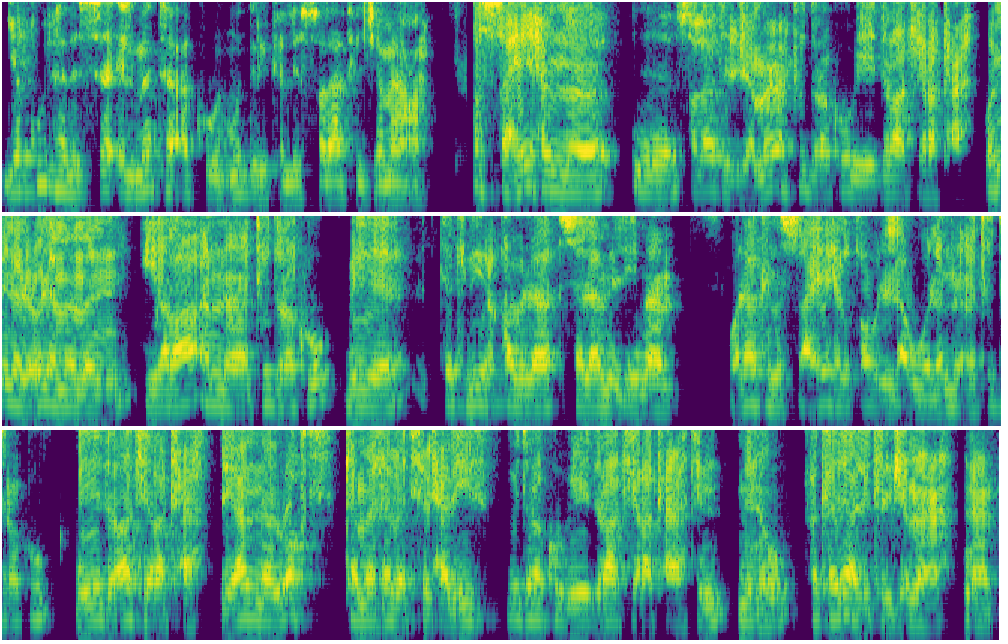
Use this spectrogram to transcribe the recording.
يقول هذا السائل متى أكون مدركا للصلاة الجماعة؟ الصحيح أن صلاة الجماعة تدرك بإدراك ركعة ومن العلماء من يرى أنها تدرك بالتكبير قبل سلام الإمام ولكن الصحيح القول الأول أنها تدرك بإدراك ركعة لأن الوقت كما ثبت في الحديث يدرك بإدراك ركعة منه فكذلك الجماعة نعم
